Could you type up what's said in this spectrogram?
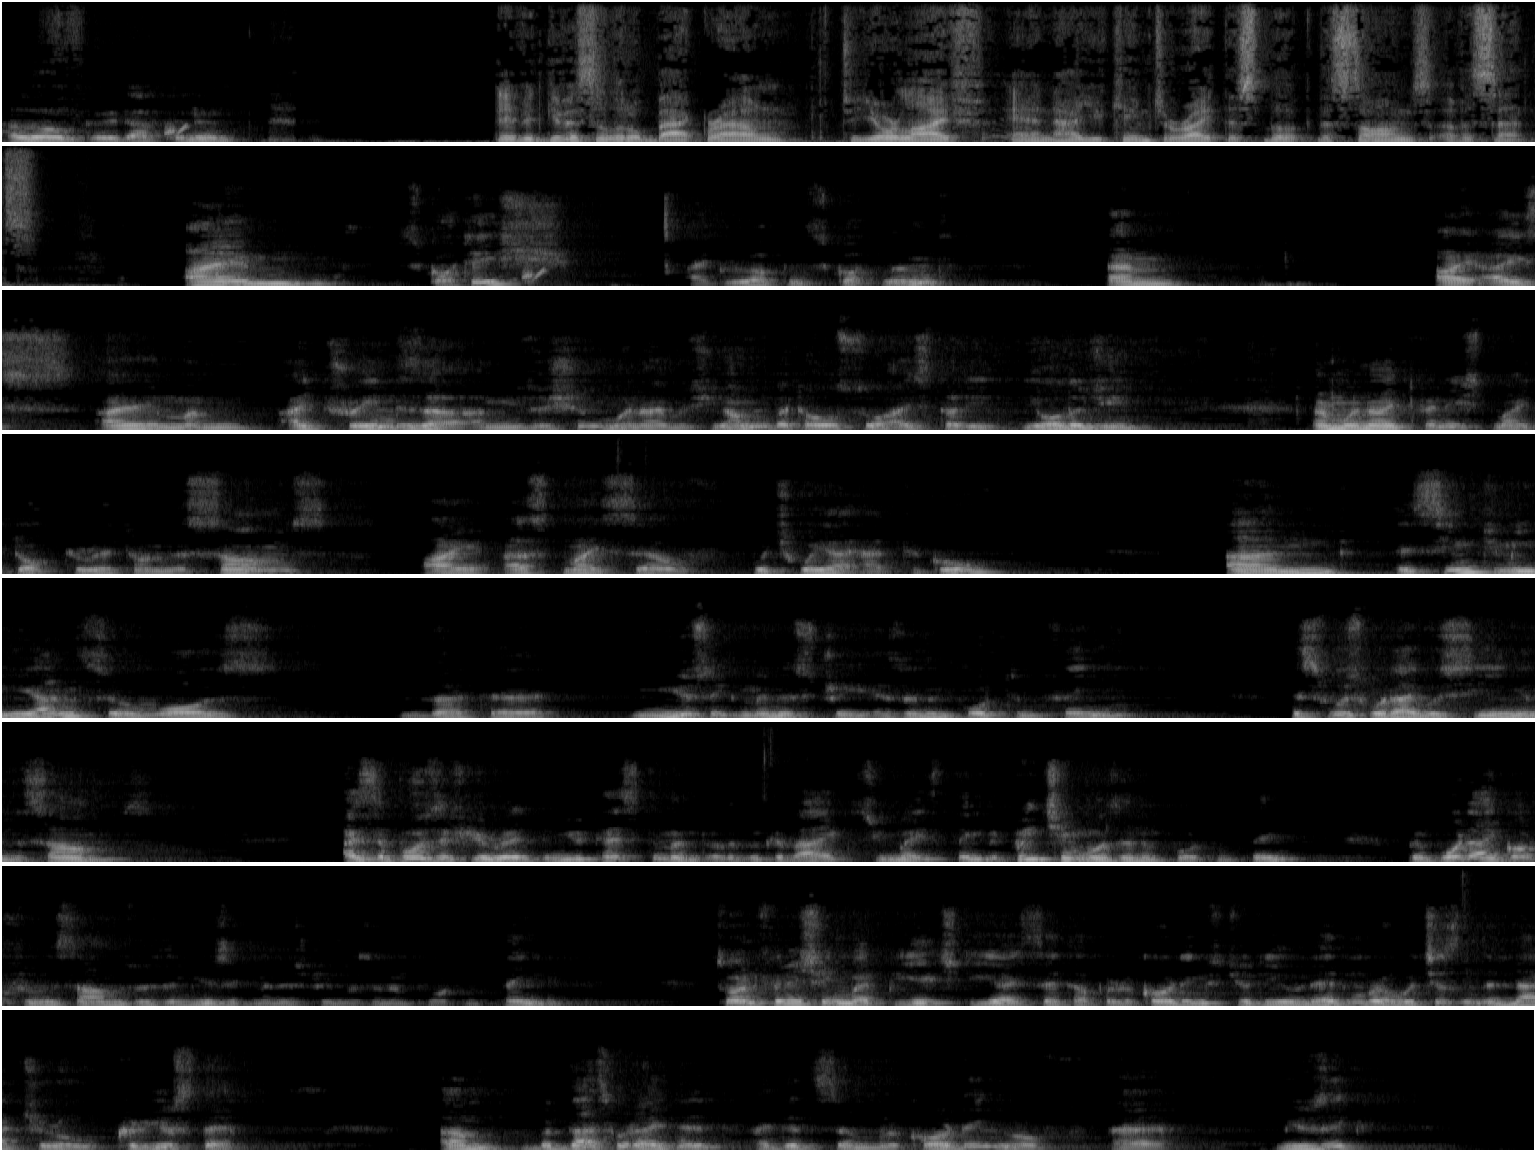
Hello, good afternoon. David, give us a little background to your life and how you came to write this book, The Songs of Ascents. I'm Scottish. I grew up in Scotland. Um, I, I, I, um, I trained as a, a musician when I was young, but also I studied theology and when I finished my doctorate on the Psalms, I asked myself which way I had to go. And it seemed to me the answer was that uh, music ministry is an important thing. This was what I was seeing in the Psalms. I suppose if you read the New Testament or the book of Acts, you might think that preaching was an important thing. But what I got from the Psalms was that music ministry was an important thing. So, on finishing my PhD, I set up a recording studio in Edinburgh, which isn't the natural career step. Um, but that's what I did. I did some recording of uh, music.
